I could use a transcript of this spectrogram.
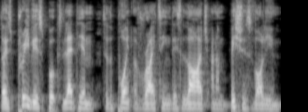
those previous books led him to the point of writing this large and ambitious volume.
